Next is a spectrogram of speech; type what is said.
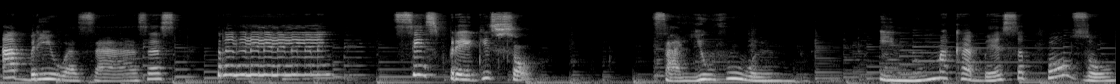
abriu as asas, se espreguiçou, saiu voando e numa cabeça pousou.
